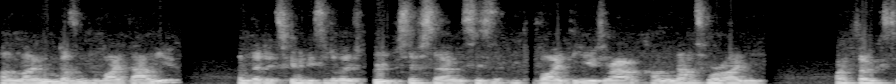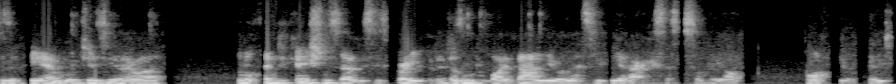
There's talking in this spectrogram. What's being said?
alone doesn't provide value, and that it's going to be sort of those groups of services that provide the user outcome. And that's where I'm quite focused as a PM, which is, you know, a, an authentication service is great, but it doesn't provide value unless you can get access to something after, after you authenticate.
